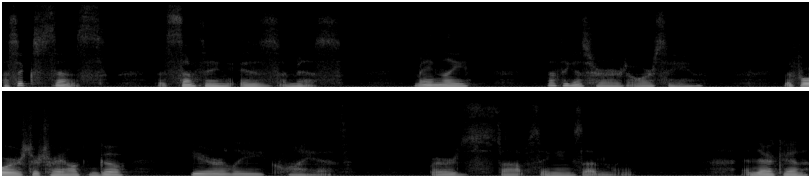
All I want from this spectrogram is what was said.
a sixth sense that something is amiss. Mainly, nothing is heard or seen. The forest or trail can go eerily quiet. Birds stop singing suddenly. And there can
